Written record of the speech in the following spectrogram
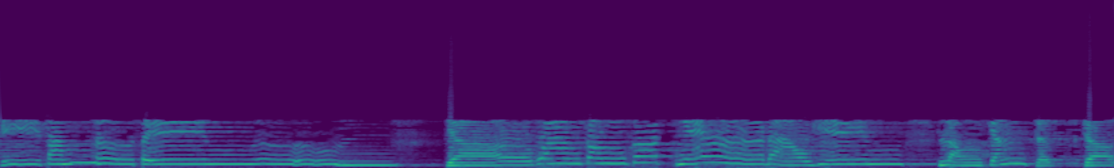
chi thánh tiên. Chờ quan công kết nghĩa đào duyên, lòng chánh trực trở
